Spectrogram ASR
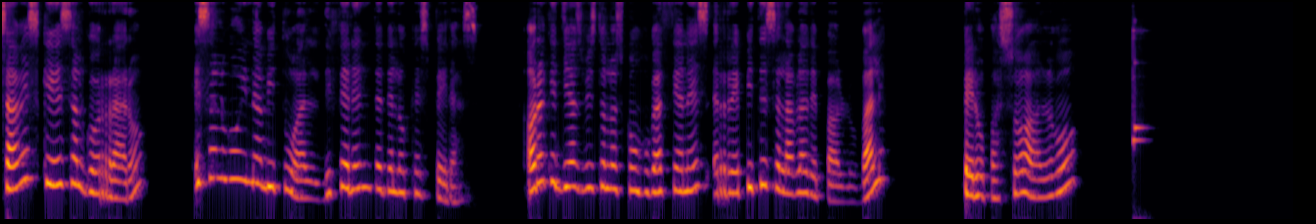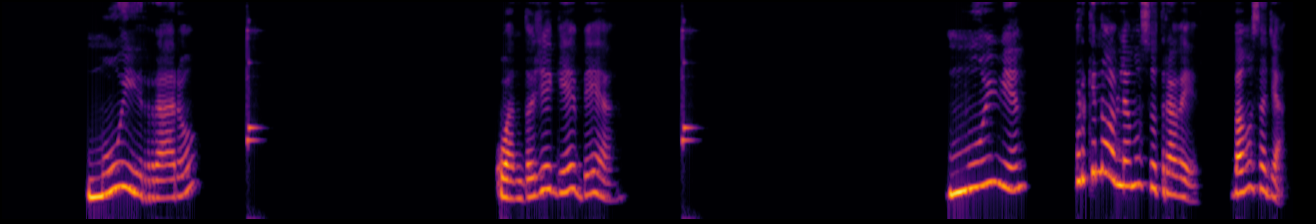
¿Sabes qué es algo raro? Es algo inhabitual, diferente de lo que esperas. Ahora que ya has visto las conjugaciones, repites el habla de Pablo, ¿vale? Pero pasó algo muy raro cuando llegué, vea. Muy bien. ¿Por qué no hablamos otra vez? Vamos allá.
